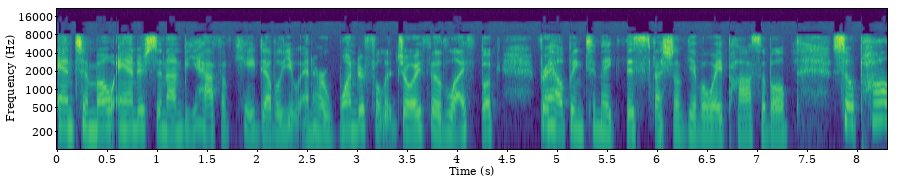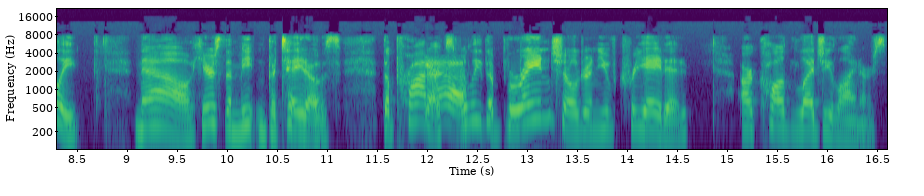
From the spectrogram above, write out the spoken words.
and to Mo Anderson on behalf of KW and her wonderful A Joy Filled Life book for helping to make this special giveaway possible. So, Polly, now, here's the meat and potatoes. The products, Yeah. really the brain children you've created, are called Legiliners.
